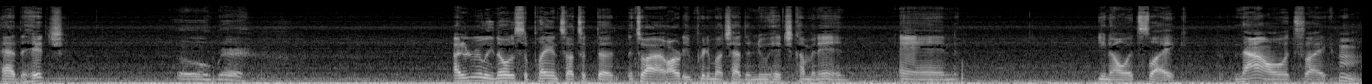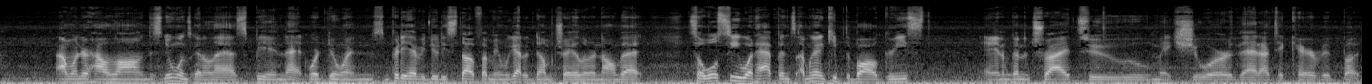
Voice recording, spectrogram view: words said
had the hitch. Oh man. I didn't really notice the play until I took the until I already pretty much had the new hitch coming in and you know it's like now it's like hmm I wonder how long this new one's gonna last being that we're doing some pretty heavy duty stuff I mean we got a dump trailer and all that so we'll see what happens I'm gonna keep the ball greased and I'm gonna try to make sure that I take care of it. But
